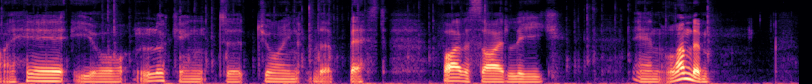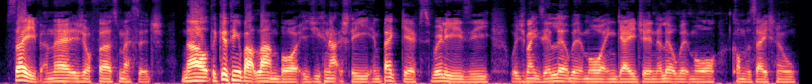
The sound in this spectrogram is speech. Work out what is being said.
I hear you're looking to join the best five-a-side league in London. Save, and there is your first message. Now, the good thing about Landbot is you can actually embed GIFs really easy, which makes it a little bit more engaging, a little bit more conversational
